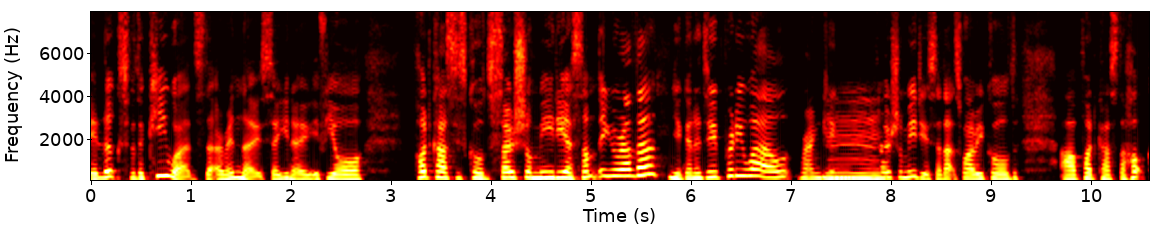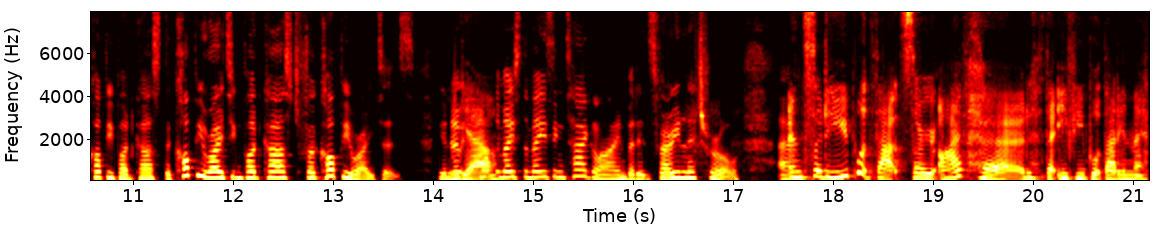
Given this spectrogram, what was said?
it looks for the keywords that are in those. So, you know, if you're podcast is called social media something or other, you're going to do pretty well ranking mm. social media. So that's why we called our podcast the Hot Copy Podcast, the copywriting podcast for copywriters. You know, yeah. it's not the most amazing tagline, but it's very literal. Um, and so, do you put that? So, I've heard that if you put that in the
